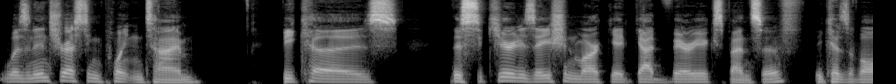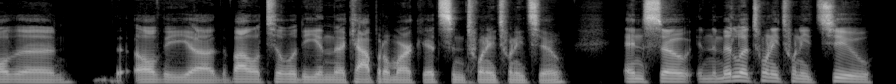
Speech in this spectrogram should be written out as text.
was an interesting point in time because the securitization market got very expensive because of all the all the uh, the volatility in the capital markets in 2022. And so in the middle of 2022,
